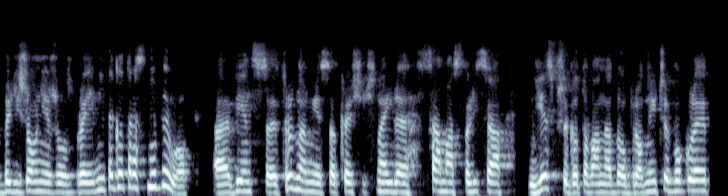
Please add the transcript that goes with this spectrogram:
byli żołnierze uzbrojeni. Tego teraz nie było, więc trudno mi jest określić, na ile sama stolica jest przygotowana do obrony i czy w ogóle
